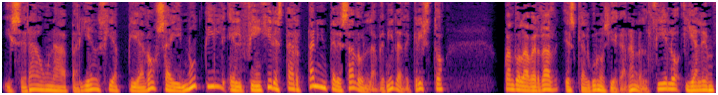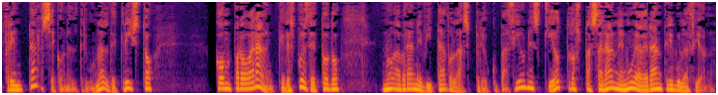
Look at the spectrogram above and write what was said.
y será una apariencia piadosa e inútil el fingir estar tan interesado en la venida de Cristo, cuando la verdad es que algunos llegarán al cielo y al enfrentarse con el tribunal de Cristo, comprobarán que después de todo no habrán evitado las preocupaciones que otros pasarán en una gran tribulación.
